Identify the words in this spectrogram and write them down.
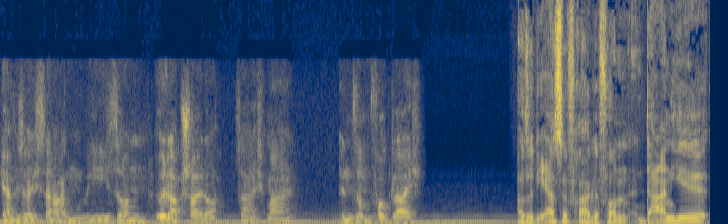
ja, wie soll ich sagen, wie so ein Ölabscheider, sag ich mal, in so einem Vergleich. Also die erste Frage von Daniel,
